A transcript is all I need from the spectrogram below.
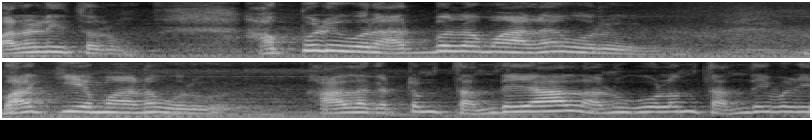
பலனை தரும். அப்படி ஒரு அற்புதமான ஒரு பாக்கியமான ஒரு காலகட்டம் தந்தையால் அனுகூலம் தந்தை வழி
